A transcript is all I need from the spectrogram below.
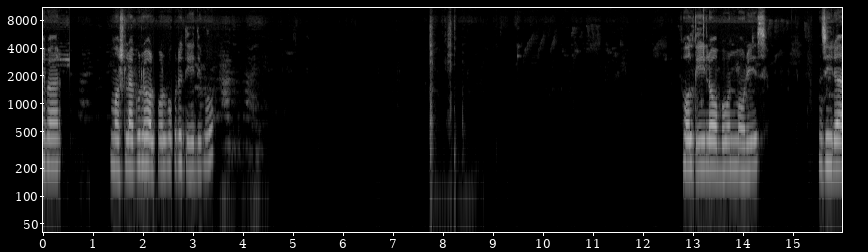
এবার মশলাগুলো অল্প অল্প করে দিয়ে দিব। হলদি, লবণ, মরিচ, জিরা,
